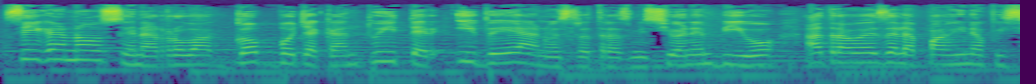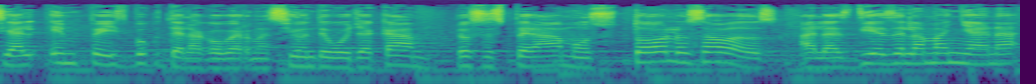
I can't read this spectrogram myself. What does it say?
Síganos en arroba GovBoyacá en Twitter y vea nuestra transmisión en vivo a través de la página oficial en Facebook de la Gobernación de Boyacá. Los esperamos todos los sábados a las 10 de la mañana,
